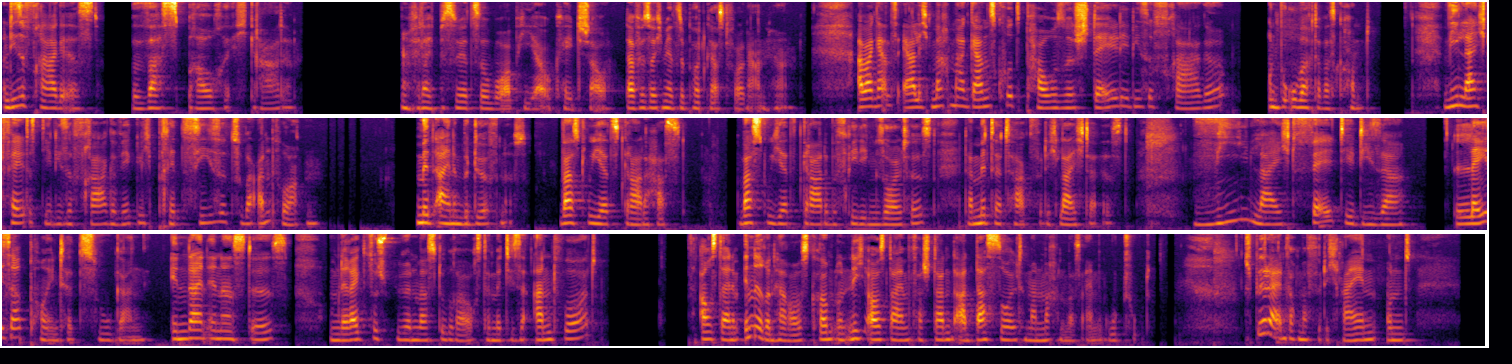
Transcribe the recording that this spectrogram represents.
Und diese Frage ist, was brauche ich gerade? Vielleicht bist du jetzt so, boah, Pia, okay, ciao. Dafür soll ich mir jetzt eine Podcast-Folge anhören. Aber ganz ehrlich, mach mal ganz kurz Pause, stell dir diese Frage und beobachte, was kommt. Wie leicht fällt es dir, diese Frage wirklich präzise zu beantworten? Mit einem Bedürfnis, was du jetzt gerade hast was du jetzt gerade befriedigen solltest, damit der Tag für dich leichter ist. Wie leicht fällt dir dieser Laserpointer-Zugang in dein Innerstes, um direkt zu spüren, was du brauchst, damit diese Antwort aus deinem Inneren herauskommt und nicht aus deinem Verstand, ah, das sollte man machen, was einem gut tut. Spür da einfach mal für dich rein und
